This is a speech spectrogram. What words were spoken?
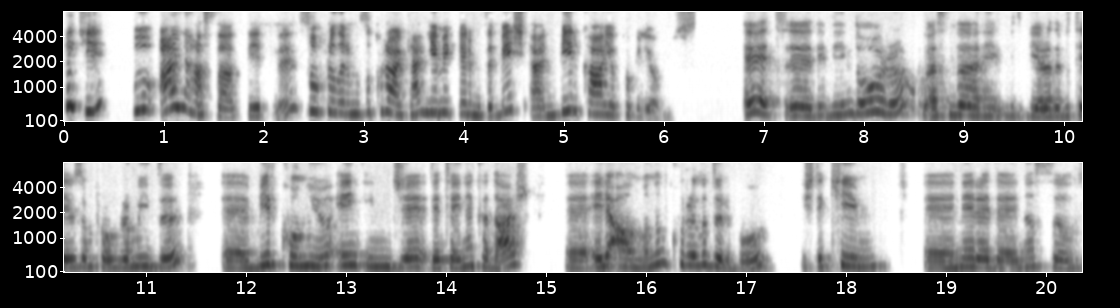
Peki bu aynı hassasiyetle sofralarımızı kurarken yemeklerimize 5N 1K yapabiliyor muyuz? Evet e, dediğin doğru. Aslında hani biz bir arada bir televizyon programıydı. E, bir konuyu en ince detayına kadar e, ele almanın kuralıdır bu. İşte kim, e, nerede, nasıl,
